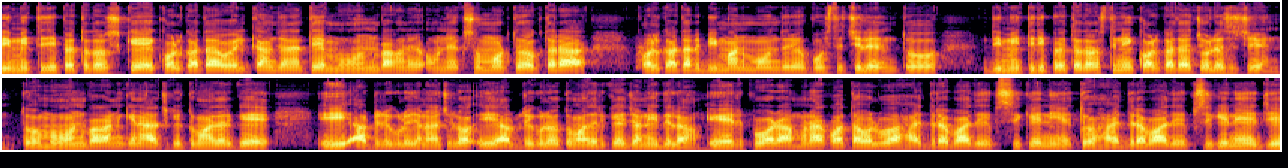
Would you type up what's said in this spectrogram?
দিমিত্রি পেত্রাদসকে কলকাতায় ওয়েলকাম জানাতে মোহনবাগানের অনেক সমর্থক তারা কলকাতার বিমানবন্দরে উপস্থিত ছিলেন। তো দিমিত্রি পেত্রাদস, তিনি কলকাতায় চলে এসেছেন। তো মোহনবাগানকে আজকে তোমাদেরকে এই আপডেটগুলো জানা ছিল। এই আপডেটগুলো তোমাদেরকে জানিয়ে দিলাম। এরপর আমরা কথা বলব হায়দ্রাবাদ এফসিকে নিয়ে। তো হায়দ্রাবাদ এফসিকে নিয়ে যে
